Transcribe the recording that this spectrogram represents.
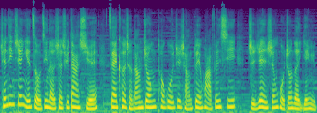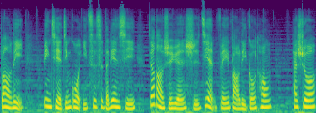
陈庭轩也走进了社区大学，在课程当中，透过日常对话分析，指认生活中的言语暴力。并且经过一次次的练习，教导学员实践非暴力沟通。他说：“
